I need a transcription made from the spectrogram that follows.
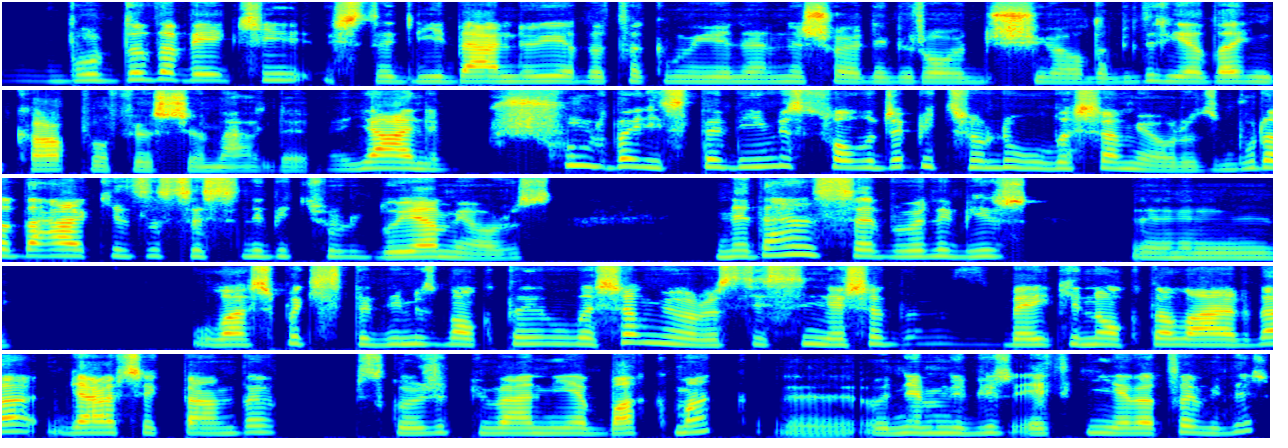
Burada da belki işte liderleri ya da takım üyelerine şöyle bir rol düşüyor olabilir ya da İK profesyonellerine. Yani şurada istediğimiz sonuca bir türlü ulaşamıyoruz. Burada herkesin sesini bir türlü duyamıyoruz. Nedense böyle bir e, ulaşmak istediğimiz noktaya ulaşamıyoruz. Sizin yaşadığınız belki noktalarda gerçekten de psikolojik güvenliğe bakmak e, önemli bir etki yaratabilir.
